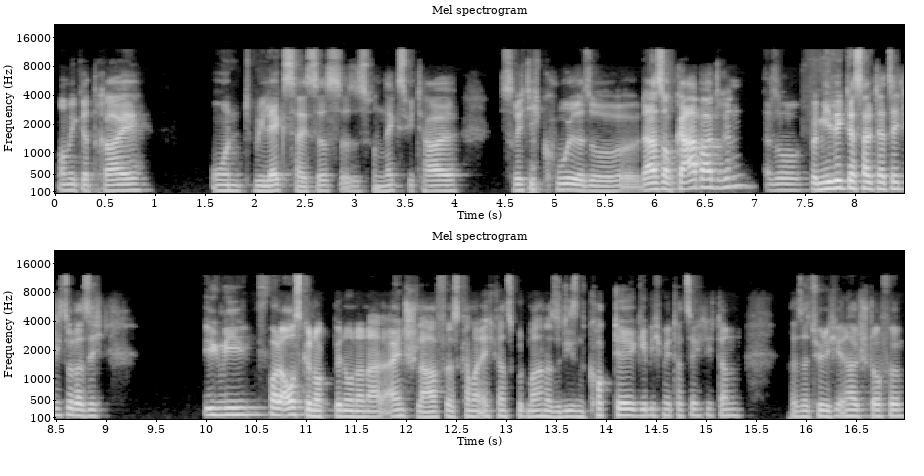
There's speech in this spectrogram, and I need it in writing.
Omega-3 und Relax heißt das. Das ist von Nexvital. Ist richtig cool. Also da ist auch GABA drin. Also bei mir wirkt das halt tatsächlich so, dass ich irgendwie voll ausgenockt bin und dann halt einschlafe. Das kann man echt ganz gut machen. Also diesen Cocktail gebe ich mir tatsächlich dann. Das ist natürlich Inhaltsstoffe.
